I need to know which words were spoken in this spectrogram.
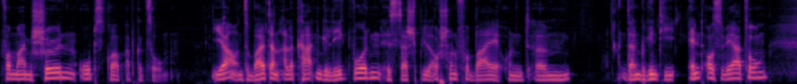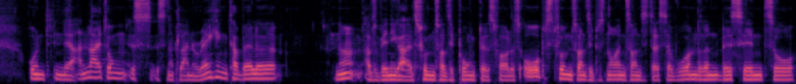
von meinem schönen Obstkorb abgezogen. Ja, und sobald dann alle Karten gelegt wurden, ist das Spiel auch schon vorbei. Und ähm, dann beginnt die Endauswertung. Und in der Anleitung ist, ist eine kleine Ranking-Tabelle Ne? Also weniger als 25 Punkte ist faules Obst, 25 bis 29, da ist der Wurm drin, bis hin zu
